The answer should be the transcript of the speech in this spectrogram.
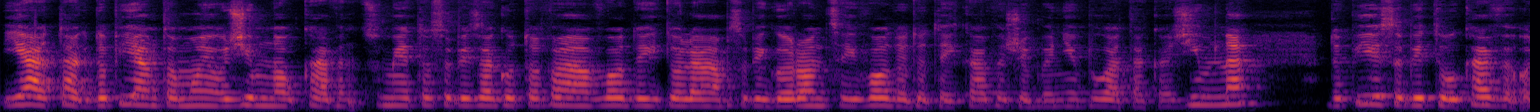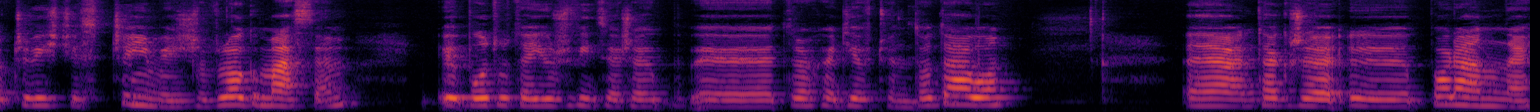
Ja tak, dopijam tą moją zimną kawę. W sumie to sobie zagotowałam wodę i dolałam sobie gorącej wody do tej kawy, żeby nie była taka zimna. Dopiję sobie tą kawę oczywiście z czyimś vlogmasem, bo tutaj już widzę, że trochę dziewczyn dodało. E, Także y, poranne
